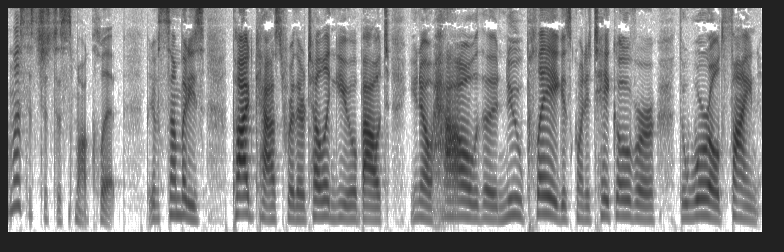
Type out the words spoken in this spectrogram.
unless it's just a small clip. But if somebody's podcast where they're telling you about, you know, how the new plague is going to take over the world, fine,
